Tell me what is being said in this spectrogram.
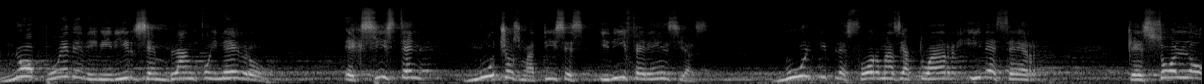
no puede dividirse en blanco y negro. Existen muchos matices y diferencias múltiples formas de actuar y de ser que solo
